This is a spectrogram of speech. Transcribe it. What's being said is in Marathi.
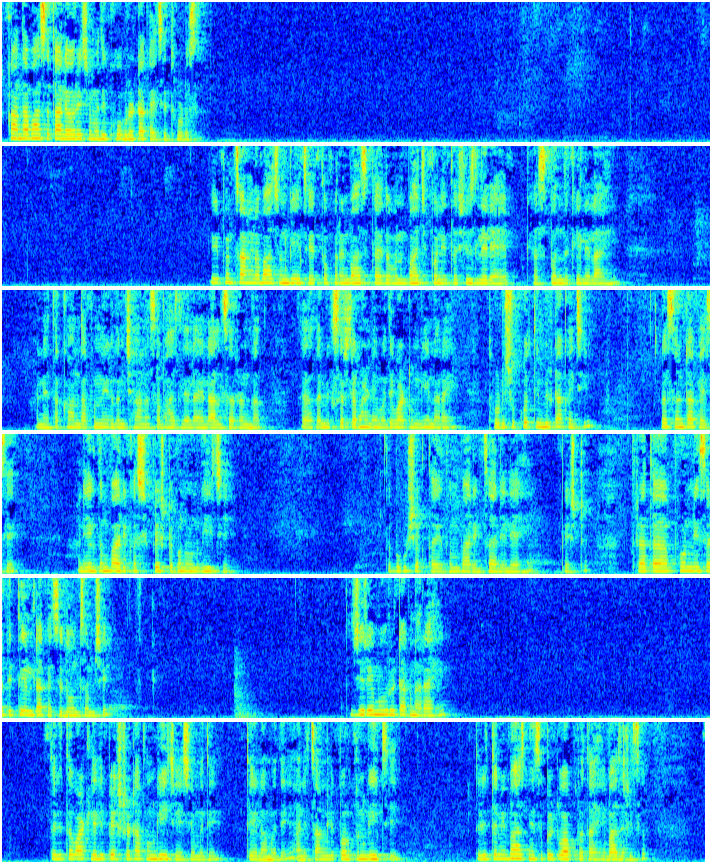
कांदा भाजत आल्यावर याच्यामध्ये खोबरं टाकायचं थोडंसं. ते पण चांगलं भाजून घ्यायचं आहे. तोपर्यंत भाजत आहे तोपर्यंत भाजी पण इथं शिजलेली आहे. गॅस बंद केलेला आहे. आणि आता कांदा पण एकदम छान असा भाजलेला आहे लालसर रंगात. तर आता मिक्सरच्या भांड्यामध्ये वाटून घेणार आहे. थोडीशी कोथिंबीर टाकायची लसण टाकायचे आणि एकदम बारीक अशी पेस्ट बनवून घ्यायची. तर बघू शकता एकदम बारीक झालेली आहे पेस्ट. तर आता फोडणीसाठी तेल टाकायचे दोन चमचे. जिरे मोहरी टाकणार आहे. तर इथं वाटलेली पेस्ट टाकून घ्यायची याच्यामध्ये तेलामध्ये आणि चांगली परतून घ्यायची. तर इथं मी भाजणीचं पीठ वापरत आहे बाजरीचं.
